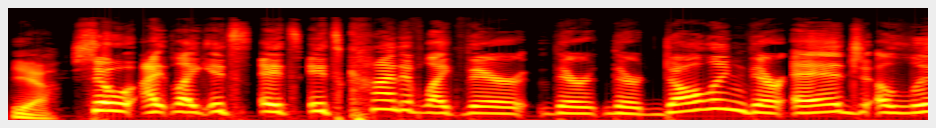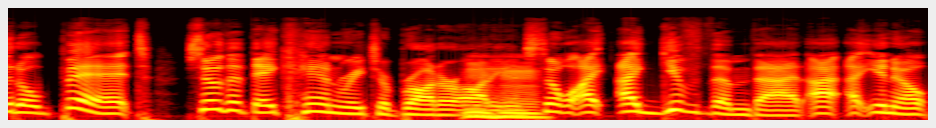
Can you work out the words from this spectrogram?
Yeah. So I like it's it's it's kind of like they're they're they're dulling their edge a little bit so that they can reach a broader audience. Mhm. So I I give them that. I, I you know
